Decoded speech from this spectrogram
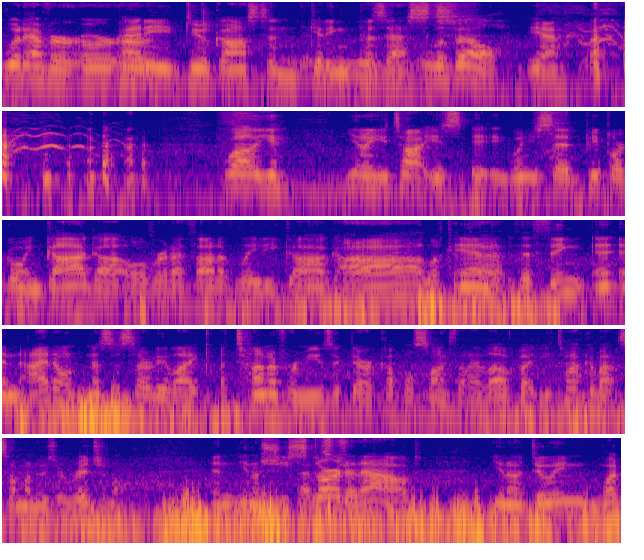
whatever, or or Patty Duke Austin getting possessed. LaBelle. Yeah. well, you you know you taught you when you said people are going gaga over it. I thought of Lady Gaga. Ah, look at and that. the thing, and, and I don't necessarily like a ton of her music. There are a couple songs that I love, but you talk about someone who's original, and you know she started out, you know, doing what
